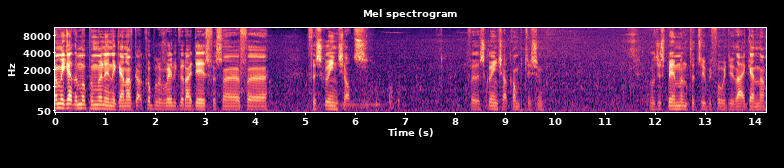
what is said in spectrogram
When we get them up and running again, I've got a couple of really good ideas for uh, for for screenshots for the screenshot competition. It'll just be a month or two before we do that again, though.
